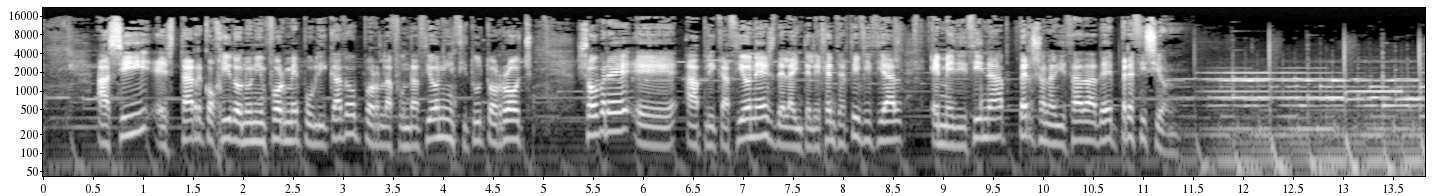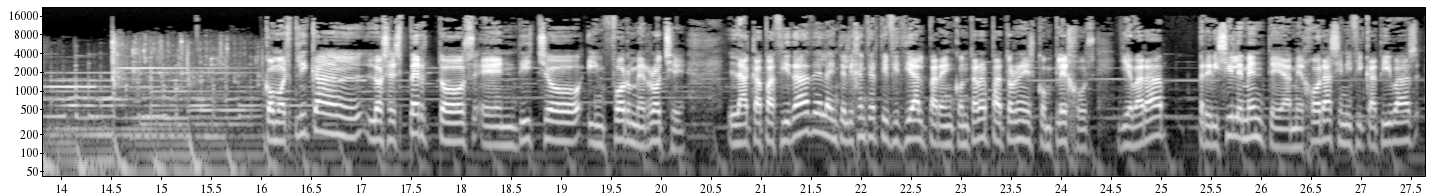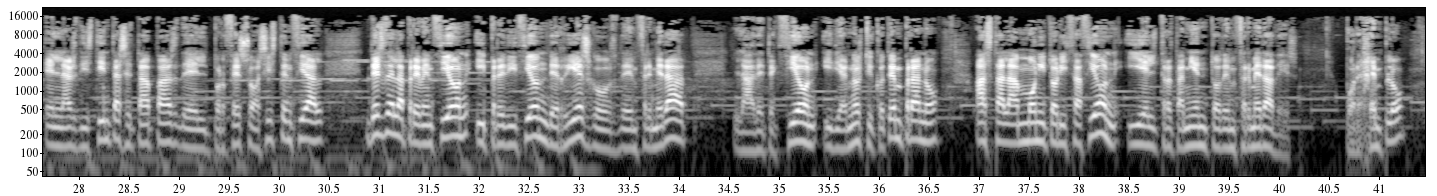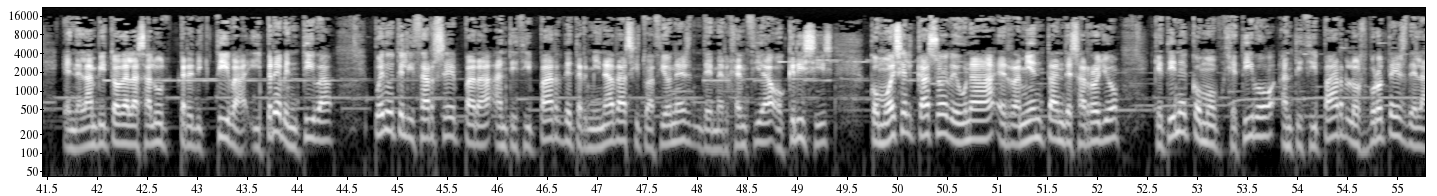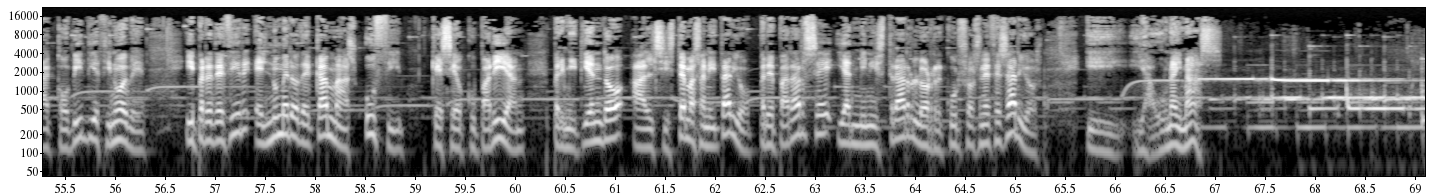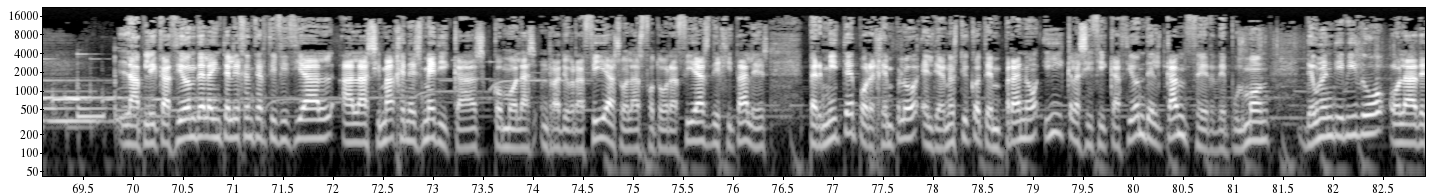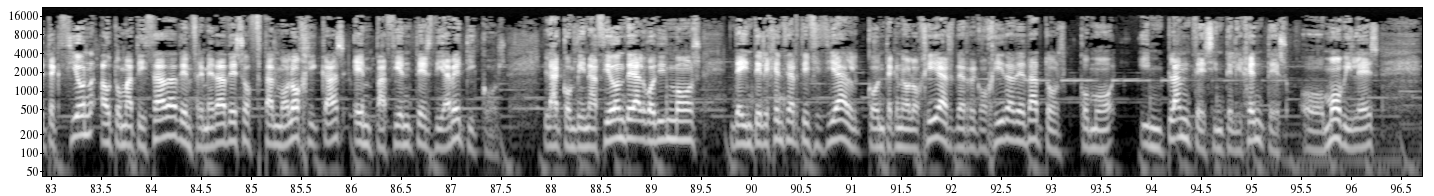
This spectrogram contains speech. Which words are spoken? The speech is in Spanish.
Así está recogido en un informe publicado por la Fundación Instituto Roche sobre eh, aplicaciones de la inteligencia artificial en medicina personalizada de precisión. Como explican los expertos en dicho informe Roche, la capacidad de la inteligencia artificial para encontrar patrones complejos llevará previsiblemente a mejoras significativas en las distintas etapas del proceso asistencial, desde la prevención y predicción de riesgos de enfermedad, la detección y diagnóstico temprano, hasta la monitorización y el tratamiento de enfermedades. Por ejemplo, en el ámbito de la salud predictiva y preventiva, puede utilizarse para anticipar determinadas situaciones de emergencia o crisis, como es el caso de una herramienta en desarrollo que tiene como objetivo anticipar los brotes de la COVID-19 y predecir el número de camas UCI que se ocuparían, permitiendo al sistema sanitario prepararse y administrar los recursos necesarios. Y, y aún hay más. La aplicación de la inteligencia artificial a las imágenes médicas, como las radiografías o las fotografías digitales, permite, por ejemplo, el diagnóstico temprano y clasificación del cáncer de pulmón de un individuo o la detección automatizada de enfermedades oftalmológicas en pacientes diabéticos. La combinación de algoritmos de inteligencia artificial con tecnologías de recogida de datos como implantes inteligentes o móviles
